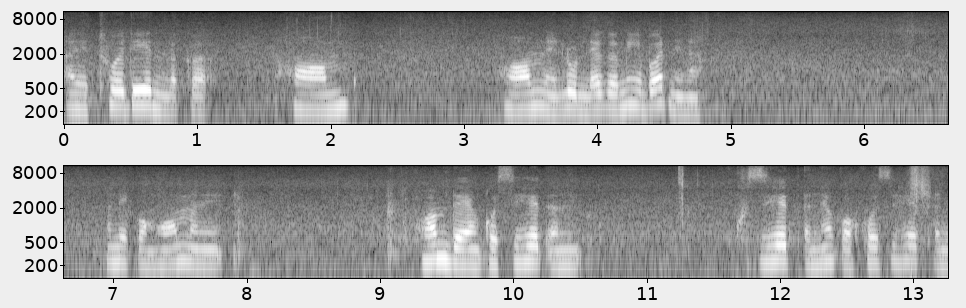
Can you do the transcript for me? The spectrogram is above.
อันนี้ทั่วดินแล้วก็หอม หอมเนี่ยรุ่นได้ก็มีเบิดนี่นะ อันนี้ก็หอมอันนี้หอมแดงโคสิเฮ็ดอันโคสิเฮ็ดอันนี้ก็โคสิเฮ็ดอัน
